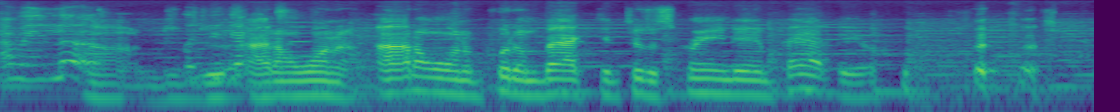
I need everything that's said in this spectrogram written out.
I mean, look. Uh, I don't want to. I don't want to put them back into the screened in patio.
